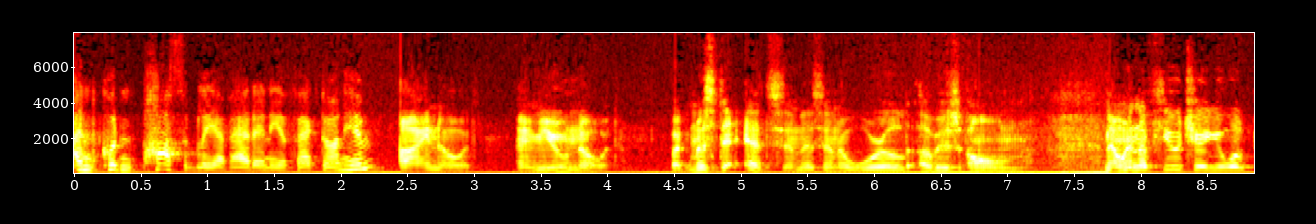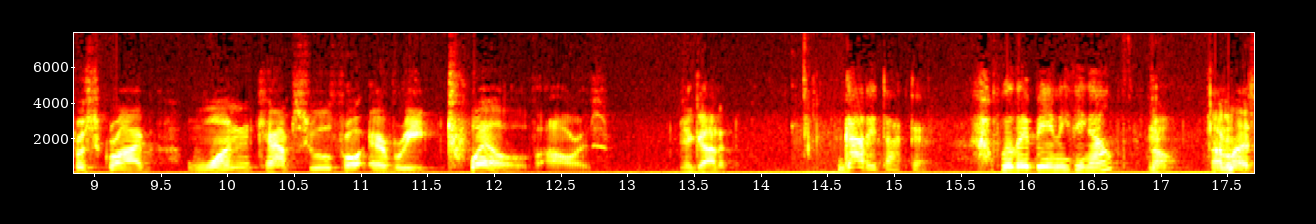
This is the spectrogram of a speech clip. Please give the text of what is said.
and couldn't possibly have had any effect on him. I know it, and you know it. But Mr. Edson is in a world of his own. Now, in the future, you will prescribe one capsule for every 12 hours. You got it? Got it, Doctor. Will there be anything else? No. Unless.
